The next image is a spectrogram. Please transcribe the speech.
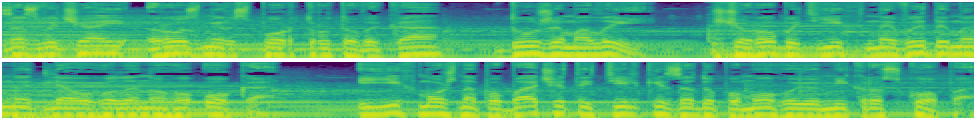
Зазвичай розмір спор трутовика дуже малий, що робить їх невидимими для оголеного ока, і їх можна побачити тільки за допомогою мікроскопа.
